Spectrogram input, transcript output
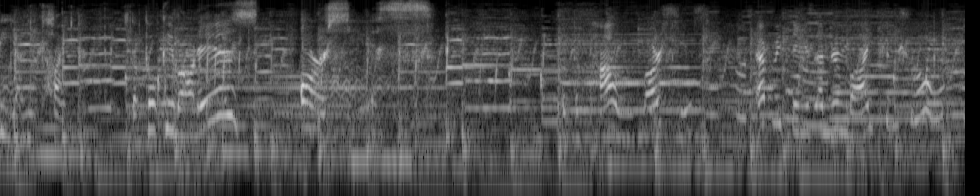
be any type. The Pokemon is Arceus. With the power of Arceus, everything is under my control.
